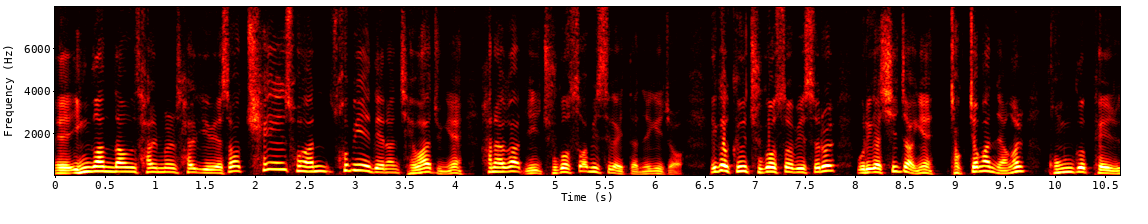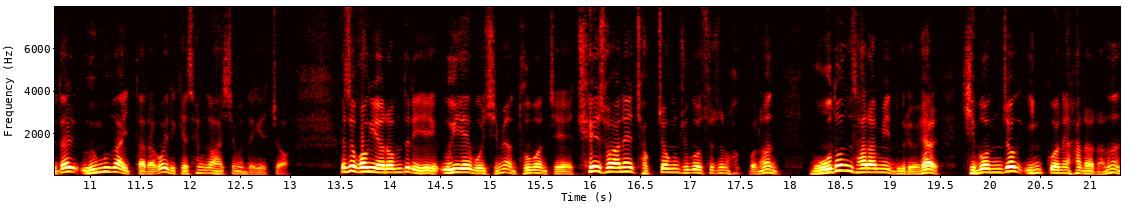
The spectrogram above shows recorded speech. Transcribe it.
예, 인간다운 삶을 살기 위해서 최소한 소비에 대한 재화 중에 하나가 이 주거 서비스가 있다는 얘기죠. 그러니까 그 주거 서비스를 우리가 시장에 적정한 양을 공급해 주될 의무가 있다라고 이렇게 생각하시면 되겠죠. 그래서 거기 여러분들이 의해 보시면 두 번째 최소한의 적정 주거 수준 확보는 모든 사람이 누려야 할 기본적 인권의 하나라는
